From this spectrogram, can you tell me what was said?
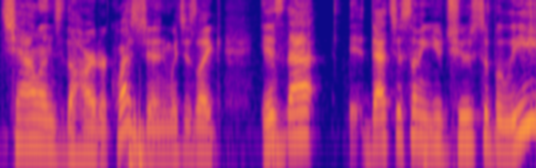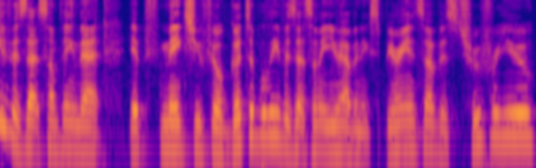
challenge the harder question, which is like, is mm-hmm. that that's just something you choose to believe? Is that something that it makes you feel good to believe? Is that something you have an experience of is true for you?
